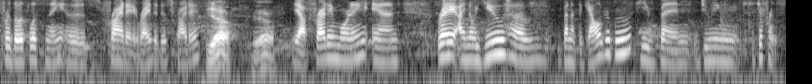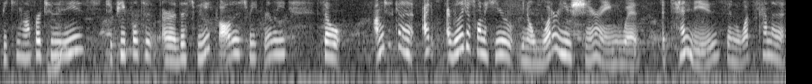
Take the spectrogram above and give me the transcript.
For those listening, it is Friday, right? It is Friday? Yeah, yeah. Yeah, Friday morning. And Ray, I know you have been at the Gallagher booth. You've been doing different speaking opportunities to people to, or this week, all this week, really. So I'm just gonna, I, I really just want to hear, you know, what are you sharing with attendees and what's kind of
